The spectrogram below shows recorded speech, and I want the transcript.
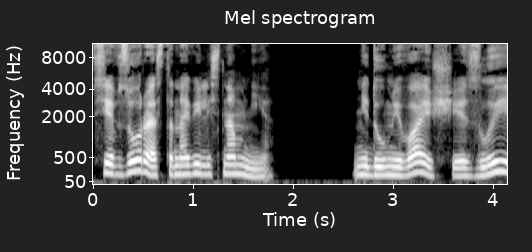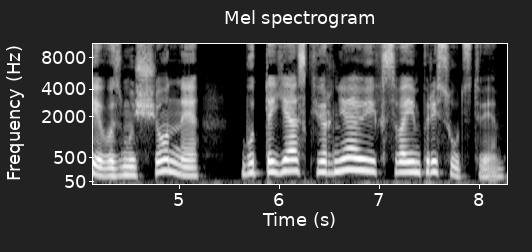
Все взоры остановились на мне. Недоумевающие, злые, возмущенные, будто я оскверняю их своим присутствием.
